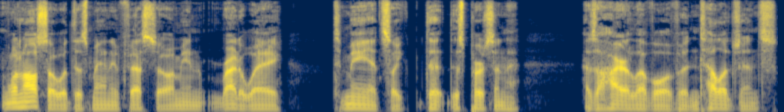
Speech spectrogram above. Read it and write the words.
Well, and also with this manifesto, I mean, right away, to me, it's like th- this person has a higher level of intelligence.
